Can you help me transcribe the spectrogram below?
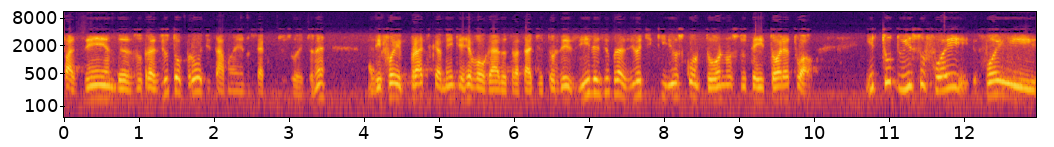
fazendas. O Brasil dobrou de tamanho no século XVIII, né? Ali foi praticamente revogado o Tratado de Tordesilhas e o Brasil adquiriu os contornos do território atual. E tudo isso foi, foi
